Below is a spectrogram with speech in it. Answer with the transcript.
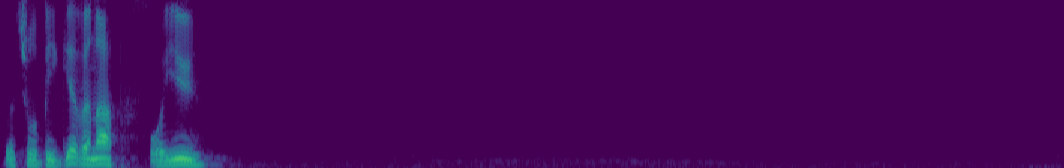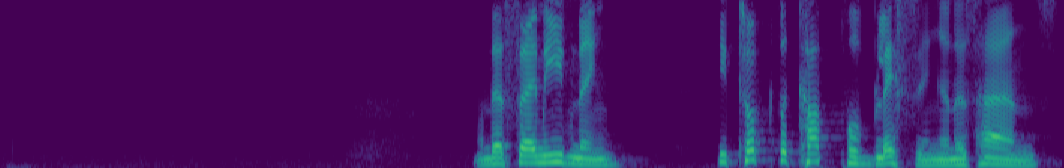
which will be given up for you. On that same evening, he took the cup of blessing in his hands,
